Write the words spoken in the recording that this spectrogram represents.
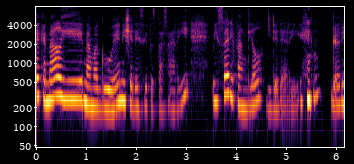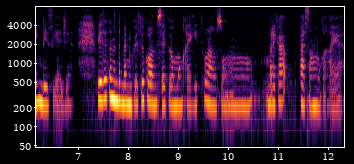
Hai, kenali, nama gue Nisha Desi Pustasari, bisa dipanggil Bidadari. Garing Desi aja. Biasa teman-teman gue tuh kalau misalnya gue ngomong kayak gitu langsung mereka pasang muka kayak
